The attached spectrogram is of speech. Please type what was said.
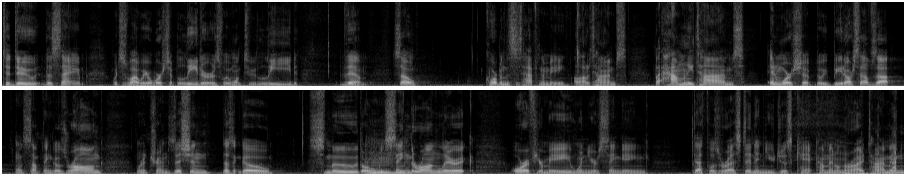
to do the same, which is why we are worship leaders. We want to lead them. So, Corbin, this has happened to me a lot of times. But how many times in worship do we beat ourselves up when something goes wrong, when a transition doesn't go smooth, or when we sing the wrong lyric, or if you're me, when you're singing Death Was Arrested and you just can't come in on the right timing?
